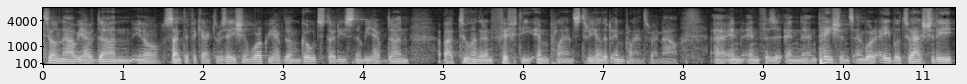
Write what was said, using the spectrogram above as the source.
till now, we have done, you know, scientific characterization work. We have done goat studies, and we have done about 250 implants, 300 implants right now uh, in, in, in, in patients. And we're able to actually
